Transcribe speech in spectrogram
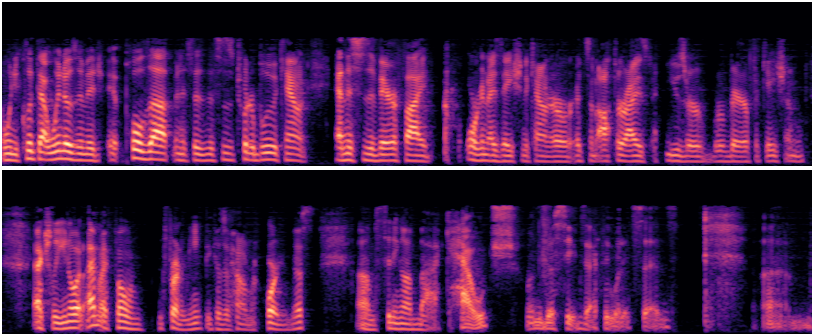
And when you click that Windows image, it pulls up and it says this is a Twitter Blue account, and this is a verified organization account, or it's an authorized user verification. Actually, you know what? I have my phone in front of me because of how I'm recording this. I'm sitting on my couch. Let me go see exactly what it says. Um,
